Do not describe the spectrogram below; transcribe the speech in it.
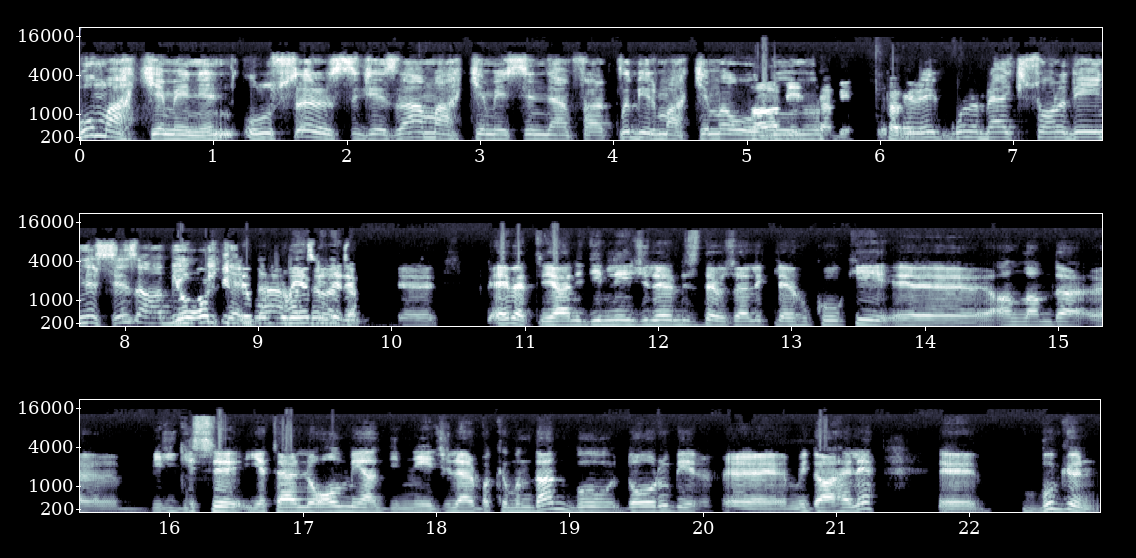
bu mahkemenin Uluslararası Ceza Mahkemesi'nden farklı bir mahkeme olduğunu tabii, tabii, tabii. evet bunu belki sonra değinirsiniz ama bir, Yo, bir kere daha hatırlatacağım. Ee, evet yani dinleyicilerimizde özellikle hukuki e, anlamda e, bilgisi yeterli olmayan dinleyiciler bakımından bu doğru bir e, müdahale. E, bugün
